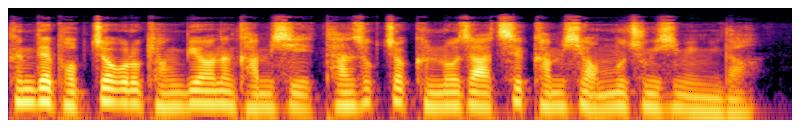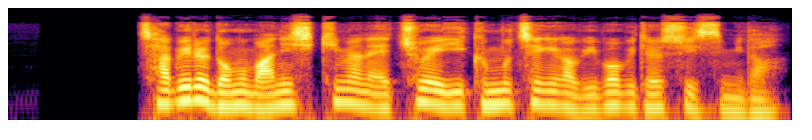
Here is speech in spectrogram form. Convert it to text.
근데 법적으로 경비원은 감시, 단속적 근로자 즉 감시 업무 중심입니다. 자비를 너무 많이 시키면 애초에 이 근무 체계가 위법이 될 수 있습니다.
